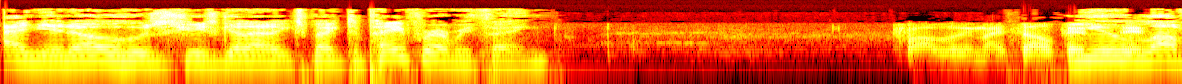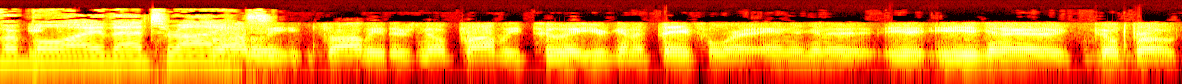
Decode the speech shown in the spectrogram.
And you know who she's going to expect to pay for everything? probably myself. If, You if, lover boy, that's right. Probably, probably. There's no probably to it. You're going to pay for it, and you're going to you're, you're going to go broke.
